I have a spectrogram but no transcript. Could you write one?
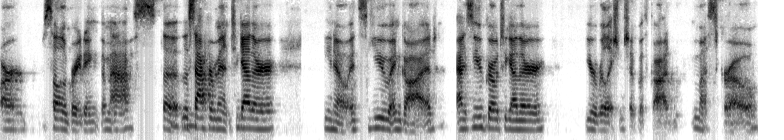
are celebrating the mass, the the Mhm. sacrament together. You know, it's you and God. As you grow together, your relationship with God must grow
